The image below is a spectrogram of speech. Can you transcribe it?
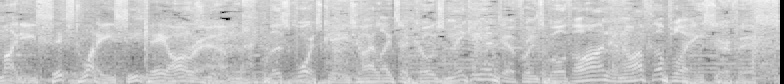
mighty 620 CKRM. The Sports Cage highlights a coach making a difference both on and off the playing surface.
